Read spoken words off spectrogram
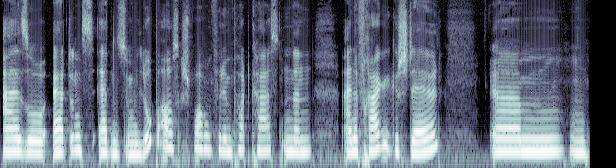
Also er hat uns, er hat uns irgendwie Lob ausgesprochen für den Podcast und dann eine Frage gestellt. Ähm, und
